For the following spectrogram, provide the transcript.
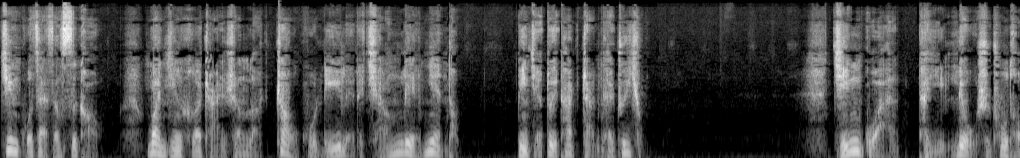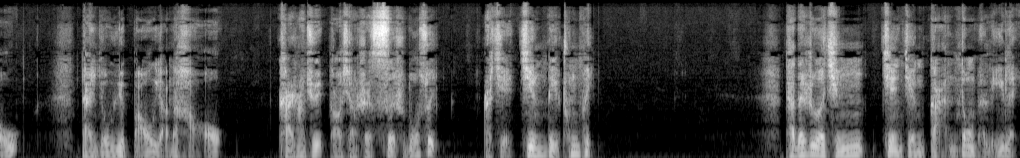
经过再三思考，万庆和产生了照顾李磊的强烈念头，并且对他展开追求。尽管他已六十出头，但由于保养的好，看上去倒像是四十多岁，而且精力充沛。他的热情渐渐感动了李磊。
